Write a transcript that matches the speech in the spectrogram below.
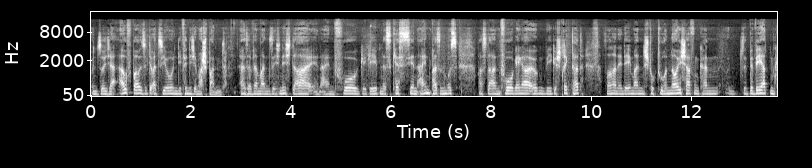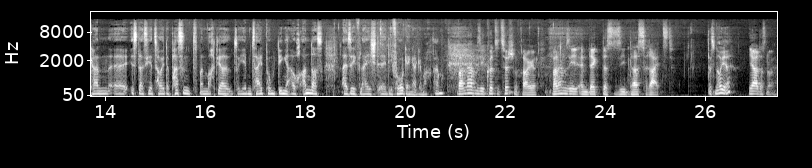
Und solche Aufbausituationen, die finde ich immer spannend. Also wenn man sich nicht da in ein vorgegebenes Kästchen einpassen muss, was da ein Vorgänger irgendwie gestrickt hat, sondern indem man Strukturen neu schaffen kann und bewerten kann, äh, ist das jetzt heute passend? Man macht ja zu jedem Zeitpunkt Dinge auch anders, als sie vielleicht äh, die Vorgänger gemacht haben. Wann haben Sie, kurze Zwischenfrage, wann haben Sie entdeckt, dass Sie das reizt? Das Neue? Ja, das Neue.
